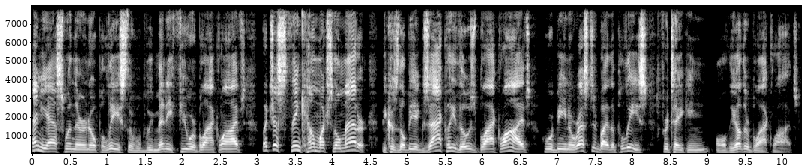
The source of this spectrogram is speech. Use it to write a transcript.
And yes, when there are no police, there will be many fewer black lives, but just think how much they'll matter because they'll be exactly those black lives who are being arrested by the police for taking all the other black lives.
